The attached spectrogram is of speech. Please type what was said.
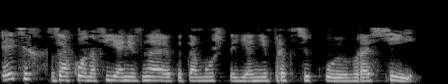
этих законов я не знаю, потому что я не практикую в России.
